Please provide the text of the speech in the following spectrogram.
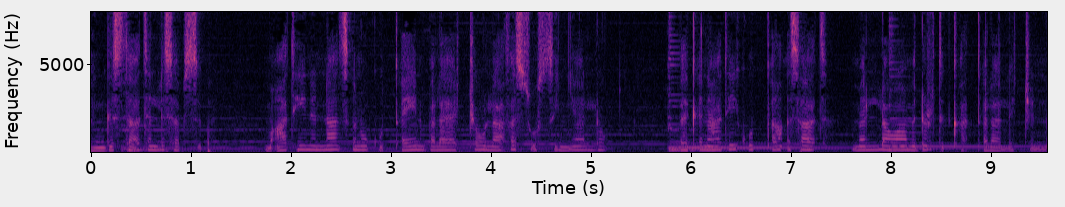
መንግሥታትን ልሰብስብ፣ መዓቴንና ጽኑ ቁጣዬን በላያቸው ላፈስ ወስኛለሁ። በቅናቴ ቁጣ እሳት መላዋ ምድር ትቃጠላለችና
